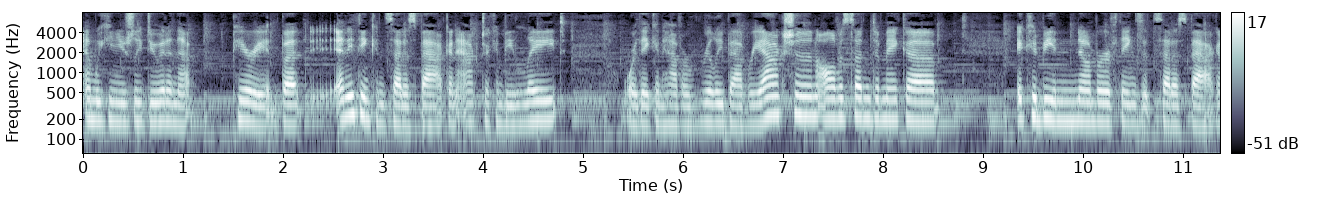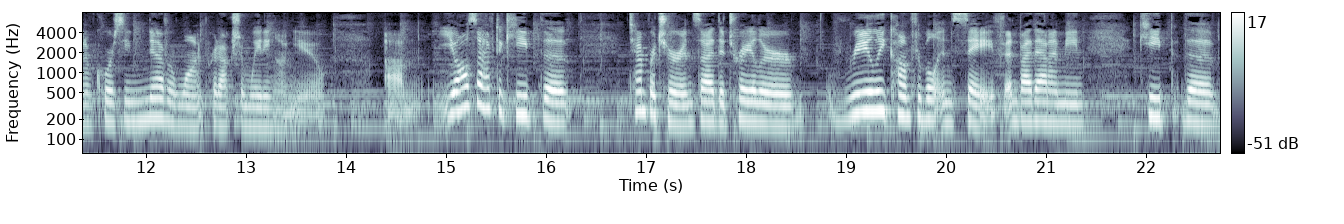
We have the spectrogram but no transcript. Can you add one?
and we can usually do it in that period. But anything can set us back. An actor can be late, or they can have a really bad reaction all of a sudden to makeup. It could be a number of things that set us back. And of course, you never want production waiting on you. Um, you also have to keep the temperature inside the trailer really comfortable and safe. And by that I mean keep the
